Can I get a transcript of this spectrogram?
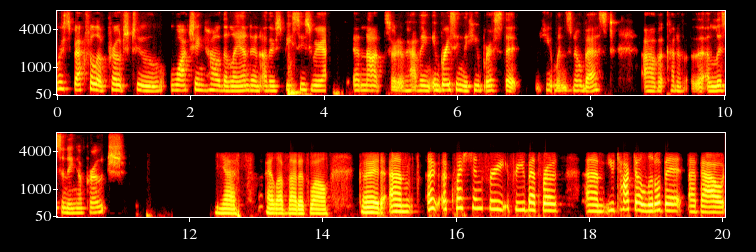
respectful approach to watching how the land and other species react and not sort of having embracing the hubris that humans know best, uh, but kind of a listening approach. Yes, I love that as well. Good. Um, a, a, question for for you, Beth Rose. Um, you talked a little bit about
